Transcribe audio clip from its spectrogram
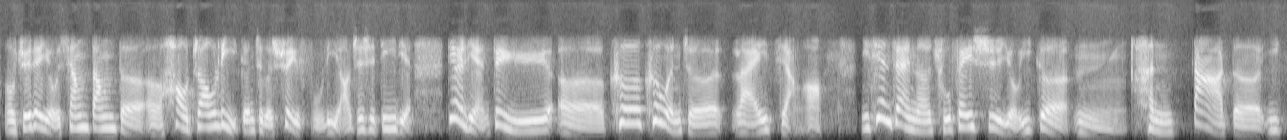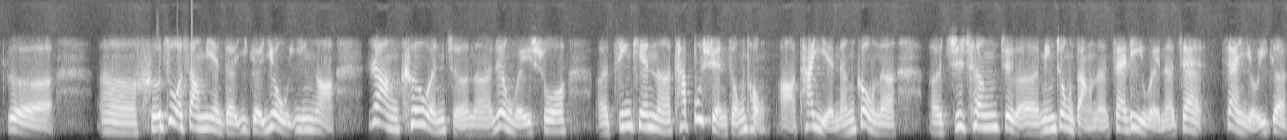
我觉得有相当的呃号召力跟这个说服力啊，这是第一点。第二点，对于呃柯柯文哲来讲啊。你现在呢，除非是有一个嗯很大的一个呃合作上面的一个诱因啊，让柯文哲呢认为说，呃今天呢他不选总统啊，他也能够呢呃支撑这个民众党呢在立委呢占占有一个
